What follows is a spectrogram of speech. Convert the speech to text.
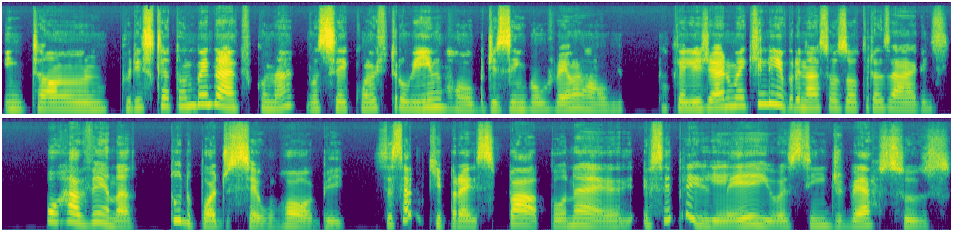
Então, por isso que é tão benéfico, né? Você construir um hobby, desenvolver um hobby. Porque ele gera um equilíbrio nas suas outras áreas. Ô, Ravena, tudo pode ser um hobby? Você sabe que para esse papo, né, eu sempre leio, assim, diversos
